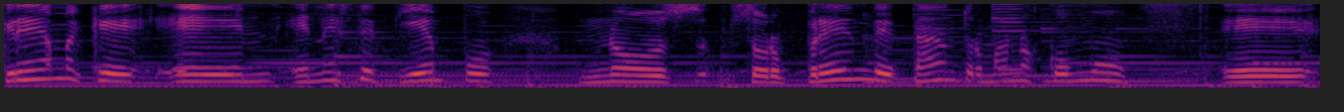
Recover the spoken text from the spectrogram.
Créame que en, este tiempo nos sorprende tanto, hermanos, como eh,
